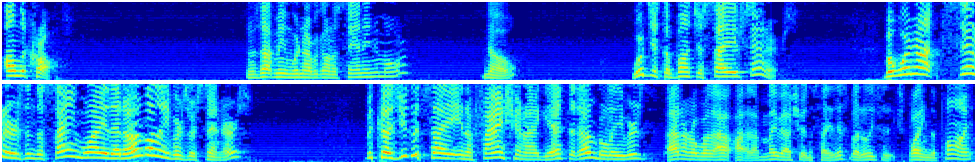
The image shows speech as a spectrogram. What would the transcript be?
on the cross. Does that mean we're never going to sin anymore? No. We're just a bunch of saved sinners. But we're not sinners in the same way that unbelievers are sinners. Because you could say, in a fashion, I guess, that unbelievers, I don't know whether, I, I, maybe I shouldn't say this, but at least it explain the point.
